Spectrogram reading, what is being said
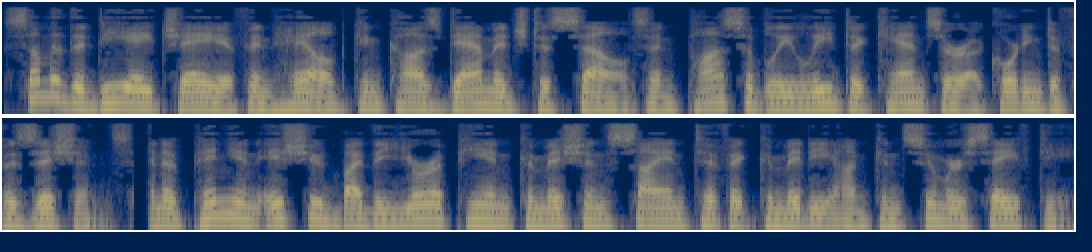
Some of the DHA if inhaled can cause damage to cells and possibly lead to cancer according to physicians. An opinion issued by the European Commission's Scientific Committee on Consumer Safety,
